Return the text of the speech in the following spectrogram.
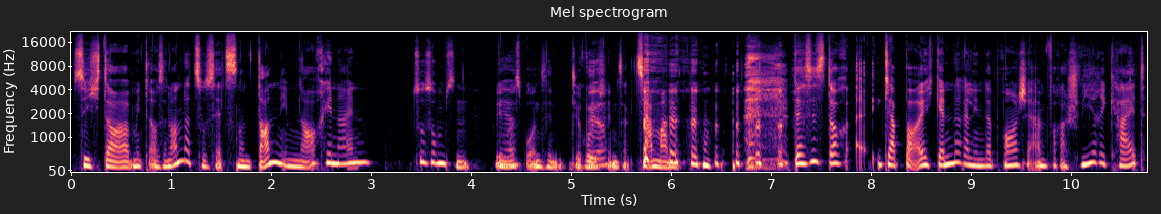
sich damit auseinanderzusetzen und dann im Nachhinein zu sumsen, wie ja. man es bei uns in Tirol ja. schön sagt, jammern. das ist doch, ich glaube, bei euch generell in der Branche einfach eine Schwierigkeit,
